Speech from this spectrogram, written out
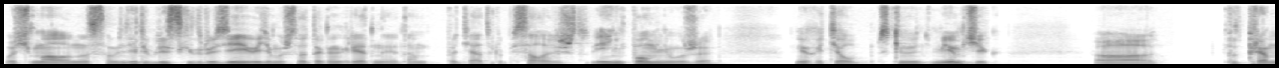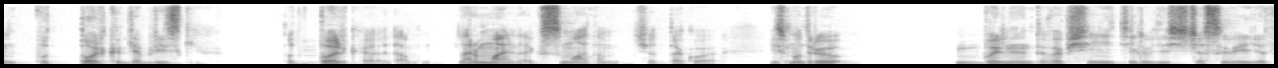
очень мало, на самом деле, близких друзей. Видимо, что-то конкретное там по театру писал или что-то. Я не помню уже. Я хотел скинуть мемчик, а, вот прям вот только для близких. Вот только там нормально, так с матом, что-то такое. И смотрю, блин, это вообще не те люди сейчас увидят.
